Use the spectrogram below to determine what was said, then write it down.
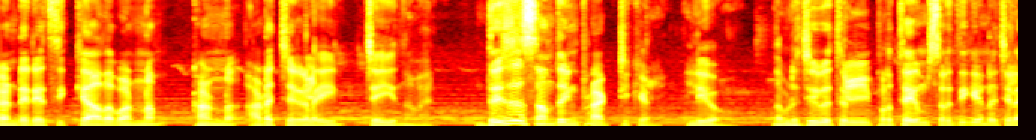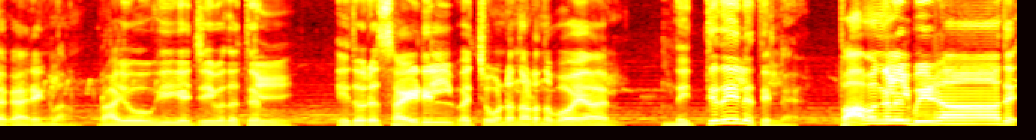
കണ്ട് രസിക്കാതെ വണ്ണം കണ്ണ് അടച്ചുകളയും ചെയ്യുന്നവൻ. ദിസ് ഇസ് സംതിങ് പ്രാക്ടിക്കൽ ഇല്ലയോ നമ്മുടെ ജീവിതത്തിൽ പ്രത്യേകം ശ്രദ്ധിക്കേണ്ട ചില കാര്യങ്ങളാണ്. പ്രായോഗിക ജീവിതത്തിൽ ഇതൊരു സൈഡിൽ വെച്ചുകൊണ്ട് നടന്നു പോയാൽ നിത്യതയിലെത്തില്ല. പാവങ്ങളിൽ വീഴാതെ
